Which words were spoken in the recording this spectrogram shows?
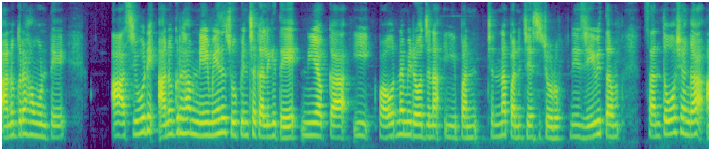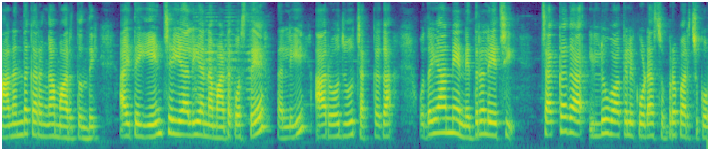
అనుగ్రహం ఉంటే ఆ శివుడి అనుగ్రహం నీ మీద చూపించగలిగితే నీ యొక్క ఈ పౌర్ణమి రోజున ఈ పని చిన్న పని చేసి చూడు. నీ జీవితం సంతోషంగా ఆనందకరంగా మారుతుంది. అయితే ఏం చెయ్యాలి అన్న మాటకు వస్తే తల్లి ఆ రోజు చక్కగా ఉదయాన్నే నిద్రలేచి చక్కగా ఇల్లు వాకిలి కూడా శుభ్రపరచుకో.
